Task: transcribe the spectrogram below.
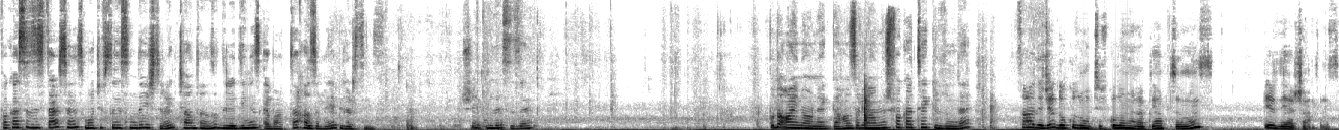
Fakat siz isterseniz motif sayısını değiştirerek çantanızı dilediğiniz ebatta hazırlayabilirsiniz. Şu şekilde size bu da aynı örnekte hazırlanmış fakat tek yüzünde sadece 9 motif kullanarak yaptığımız bir diğer çantamız.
